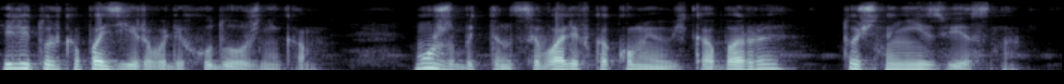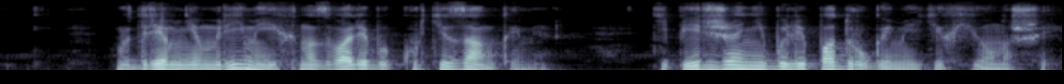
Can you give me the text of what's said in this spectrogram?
или только позировали художникам. Может быть, танцевали в каком-нибудь кабаре, точно неизвестно. В Древнем Риме их назвали бы куртизанками. Теперь же они были подругами этих юношей,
